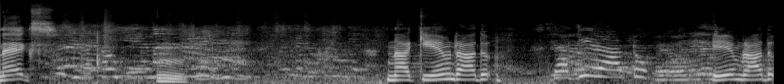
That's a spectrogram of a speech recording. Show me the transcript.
నెక్స్ట్ నాకేం రాదు. నాకు రాటు ఏం రాదు.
